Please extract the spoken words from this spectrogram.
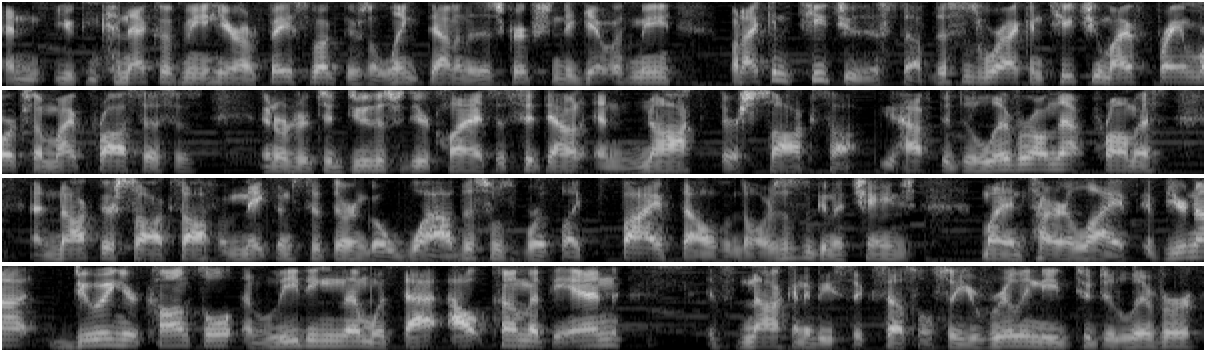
and you can connect with me here on Facebook. There's a link down in the description to get with me, but I can teach you this stuff. This is where I can teach you my frameworks and my processes in order to do this with your clients, to sit down and knock their socks off. You have to deliver on that promise and knock their socks off and make them sit there and go, wow, this was worth like $5,000. This is gonna change my entire life. If you're not doing your consult and leading them with that outcome at the end, it's not gonna be successful. So you really need to deliver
